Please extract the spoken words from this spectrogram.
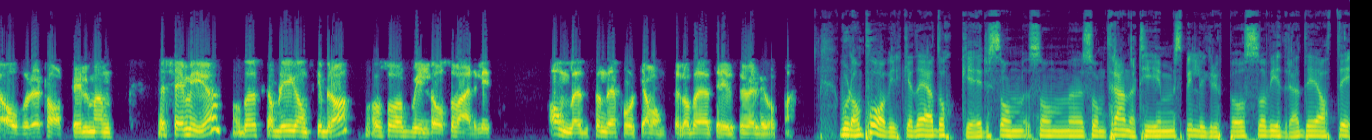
alvoret tar til. Men det skjer mye, og det skal bli ganske bra. Og så vil det også være litt annerledes enn det folk er vant til, og det trives vi veldig godt med. Hvordan påvirker det dere som, som, som trenerteam, spillergruppe osv., det at det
